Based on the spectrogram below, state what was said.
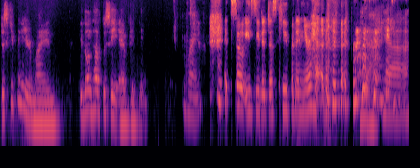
just keep it in your mind. You don't have to say everything. Right. It's so easy to just keep it in your head. yeah. Yeah.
